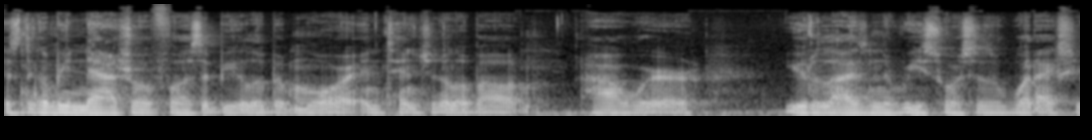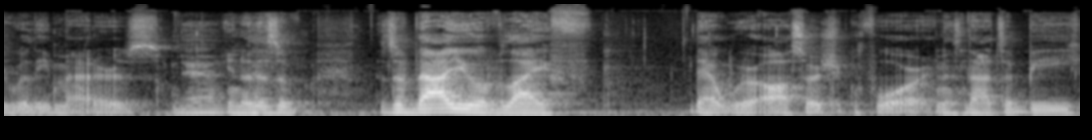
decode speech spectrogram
it's gonna be natural for us to be a little bit more intentional about how we're utilizing the resources of what actually really matters. Yeah. You know, there's a there's a value of life that we're all searching for, and it's not to be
